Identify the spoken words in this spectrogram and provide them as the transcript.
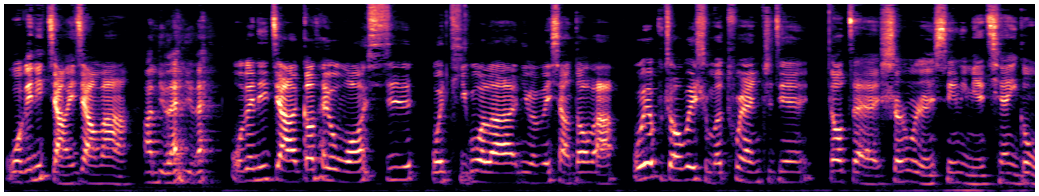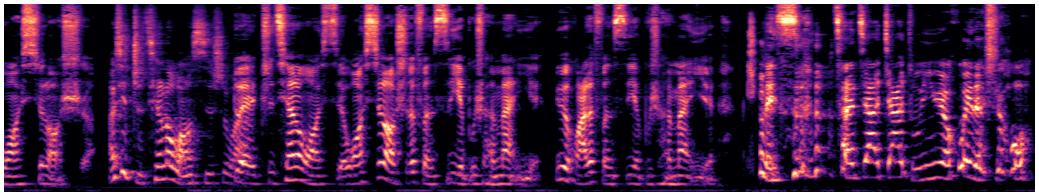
我给你讲一讲嘛。啊，你来，你来。我跟你讲，刚才有王希，我提过了，你们没想到吧？我也不知道为什么突然之间要在深入人心里面签一个王希老师，而且只签了王希是吧？对，只签了王希。王希老师的粉丝也不是很很满意，月华的粉丝也不是很满意。每次 参加家族音乐会的时候，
